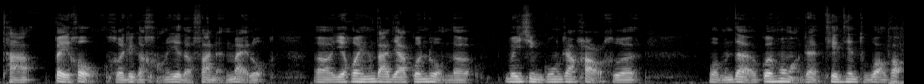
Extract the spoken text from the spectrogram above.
它背后和这个行业的发展脉络。呃，也欢迎大家关注我们的微信公众号和我们的官方网站“天天读报告”。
